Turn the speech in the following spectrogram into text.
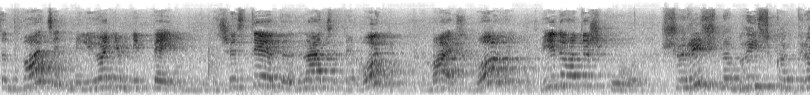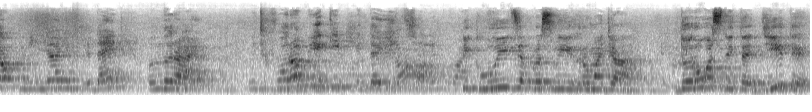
Це 20 мільйонів дітей з 6 до 11 років не мають змоги відвідувати школу. Щорічно близько трьох мільйонів людей помирають від хвороб, які піддаються лікуванню. Піклується про своїх громадян. Дорослі та діти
